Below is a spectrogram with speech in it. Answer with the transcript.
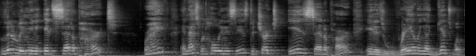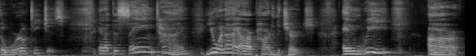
literally meaning it's set apart, right? And that's what holiness is. The church is set apart, it is railing against what the world teaches. And at the same time, you and I are part of the church, and we are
